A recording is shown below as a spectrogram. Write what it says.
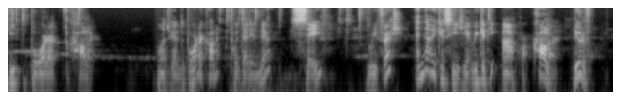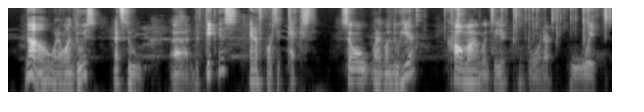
the border color. Once we have the border color, put that in there, save, refresh, and now you can see here we get the aqua color. Beautiful. Now what I want to do is, let's do uh, the thickness, and of course the text. So what I'm going to do here, comma, I'm going to say here, border width.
